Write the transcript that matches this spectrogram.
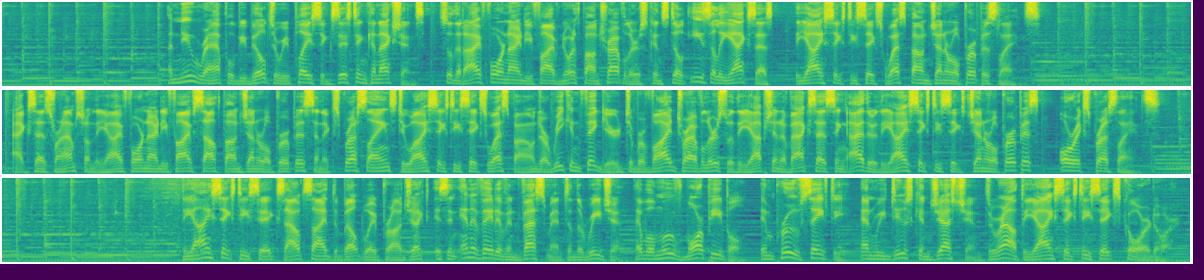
A new ramp will be built to replace existing connections so that I-495 northbound travelers can still easily access the I-66 westbound general purpose lanes. Access ramps from the I-495 southbound general purpose and express lanes to I-66 westbound are reconfigured to provide travelers with the option of accessing either the I-66 general purpose or express lanes. The I-66 Outside the Beltway project is an innovative investment in the region that will move more people, improve safety, and reduce congestion throughout the I-66 corridor.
